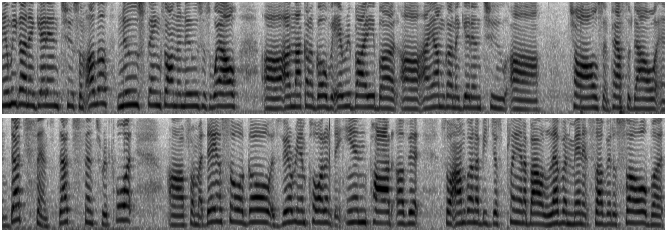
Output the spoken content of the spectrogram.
then we're going to get into some other news, things on the news as well. Uh, I'm not going to go over everybody, but uh, I am going to get into uh, Charles and Pastor Dowell and Dutchsinse. Dutch Sense report uh, from a day or so ago is very important, the end part of it. So I'm going to be just playing about 11 minutes of it or so, but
